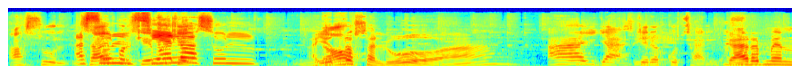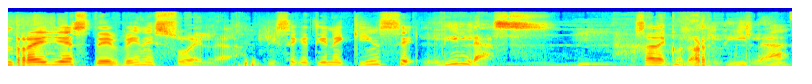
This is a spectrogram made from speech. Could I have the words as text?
Azul. ¿Sabes Azul por qué? cielo, Porque- azul. Hay No. otro saludo, ¿ah? Ay, ya, Sí. quiero escucharlo. Carmen Reyes de Venezuela. Dice que tiene 15 lilas. O sea, de color lila.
